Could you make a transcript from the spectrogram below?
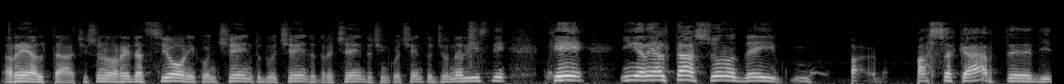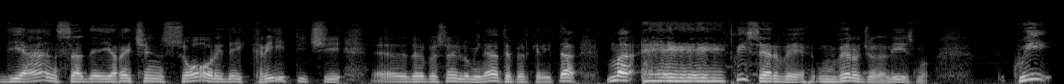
realtà. Ci sono redazioni con 100, 200, 300, 500 giornalisti che in realtà sono dei passacarte di, di, ANSA, dei recensori, dei critici, eh, delle persone illuminate per carità, ma eh, qui serve un vero giornalismo, qui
